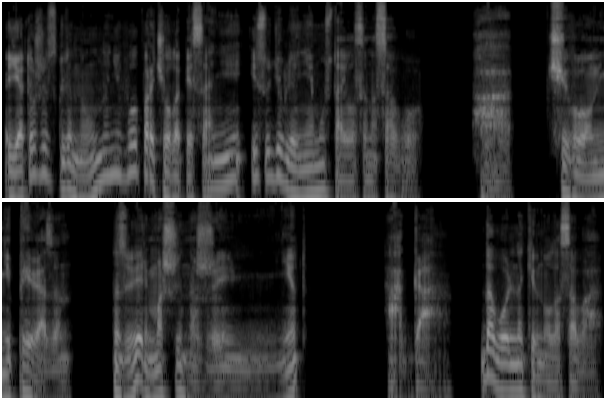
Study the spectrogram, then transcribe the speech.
Я тоже взглянул на него, прочел описание и с удивлением уставился на сову. А чего он не привязан? Зверь-машина же нет? Ага, довольно кивнула сова.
